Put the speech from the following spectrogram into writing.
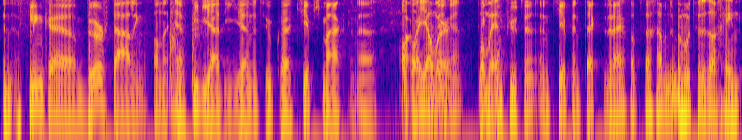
een, flinke beursdaling van Nvidia die natuurlijk chips maakt. En, maar, maar jammer, moment. computer, een chip- en tech-bedrijf. Wat gaan we doen? We moeten het dan geen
